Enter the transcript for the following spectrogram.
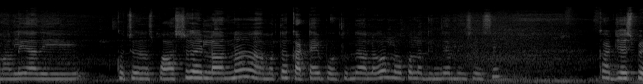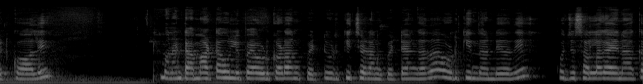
మళ్ళీ అది కొంచెం ఫాస్ట్గా ఎలా ఉన్నా మొత్తం కట్ అయిపోతుంది. అలా లోపల గింజలు తీసేసి కట్ చేసి పెట్టుకోవాలి. మనం టమాటా ఉల్లిపాయ ఉడకడానికి పెట్టి ఉడికించడానికి పెట్టాం కదా ఉడికిందండి అది. కొంచెం చల్లగా అయినాక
